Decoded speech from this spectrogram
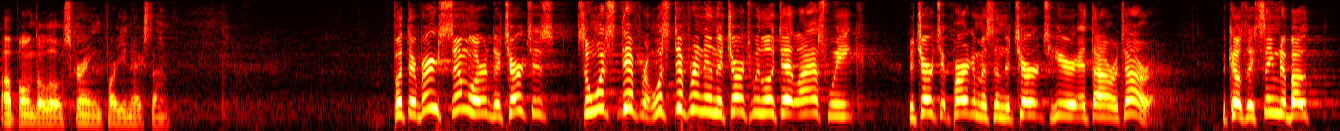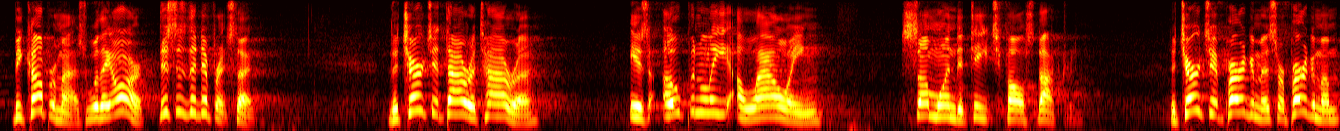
up on the little screen for you next time. But they're very similar, the churches. So, what's different? What's different in the church we looked at last week, the church at Pergamos and the church here at Thyatira? Because they seem to both be compromised. Well, they are. This is the difference, though. The church at Thyatira is openly allowing someone to teach false doctrine. The church at Pergamos or Pergamum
